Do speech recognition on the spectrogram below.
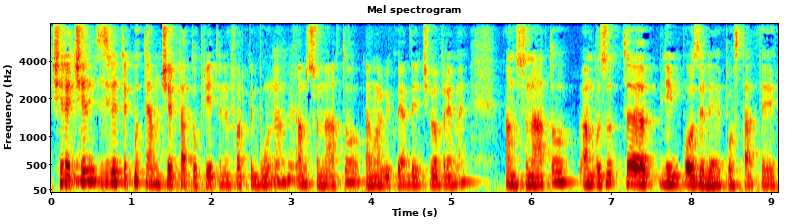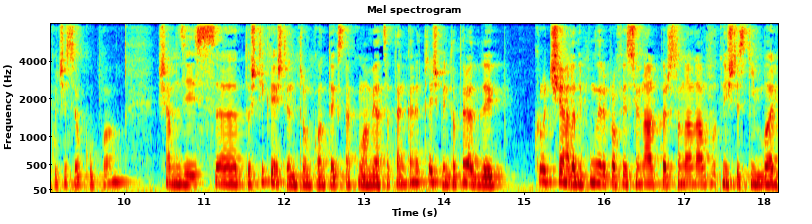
Și recent, zile trecute, am certat o prietenă foarte bună, uh-huh. am sunat-o, am vorbit cu ea de ceva vreme, am sunat-o, am văzut uh, din pozele postate cu ce se ocupă și am zis, uh, tu știi că ești într-un context acum în viața ta în care treci printr-o perioadă de crucială din punct de vedere profesional, personal, a avut niște schimbări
